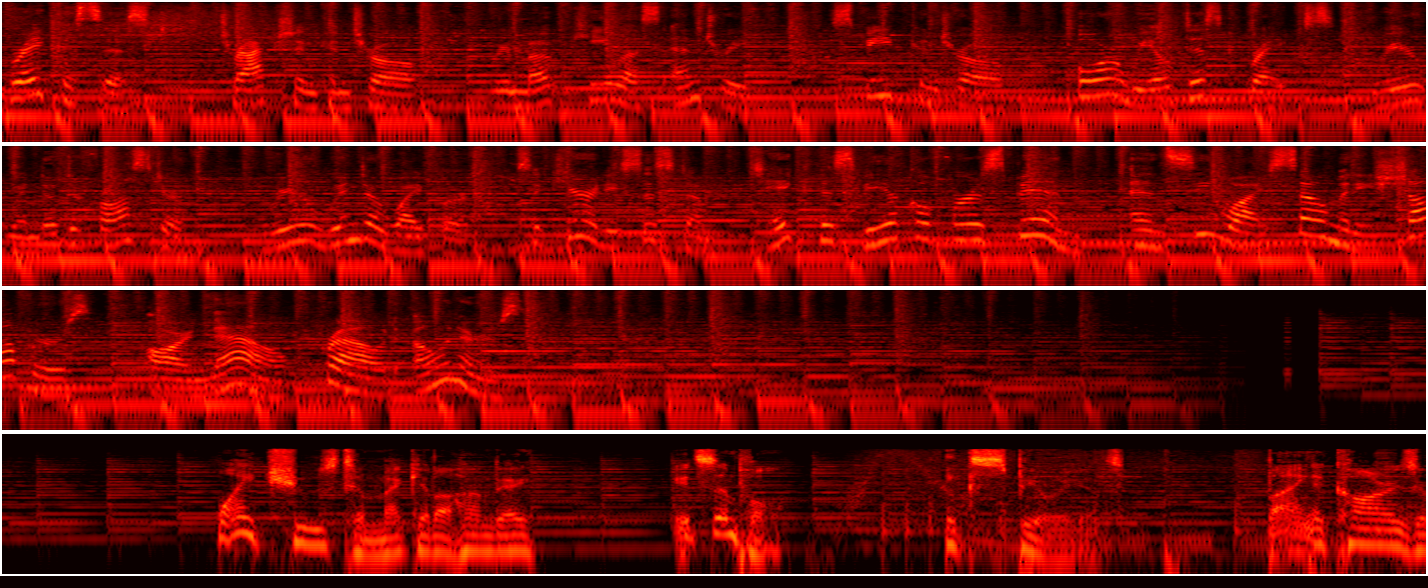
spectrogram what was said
brake assist, traction control, remote keyless entry, speed control, four-wheel disc brakes, rear window defroster, rear window wiper, security system. Take this vehicle for a spin and see why so many shoppers are now proud owners. Why choose Temecula Hyundai? It's simple. Experience. Buying a car is a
